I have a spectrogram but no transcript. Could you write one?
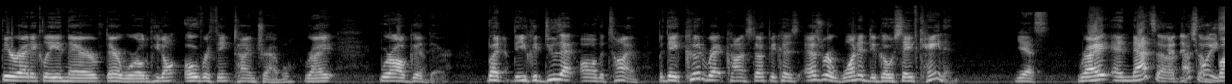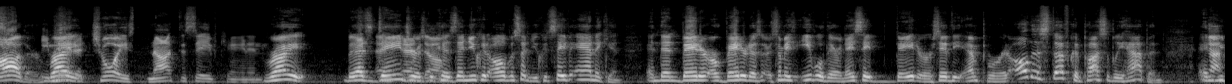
theoretically in their their world, we don't overthink time travel. Right? We're all good there. But you could do that all the time. But they could retcon stuff because Ezra wanted to go save Kanan, Yes. right? And that's a that's choice. a bother, He right? made a choice not to save Kanan. Right. But that's dangerous and, um, because then you could all of a sudden you could save Anakin and then Vader or Vader does or somebody's evil there and they save Vader or save the Emperor and all this stuff could possibly happen and Yeah. you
